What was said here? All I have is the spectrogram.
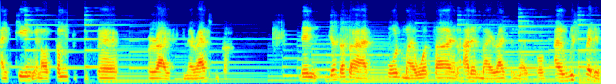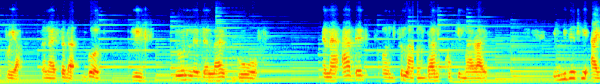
I came and I was coming to prepare rice in a rice cooker. Then just as I had poured my water and added my rice and my sauce, I whispered a prayer and I said that God, please don't let the light go off. And I added until I'm done cooking my rice. Immediately I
